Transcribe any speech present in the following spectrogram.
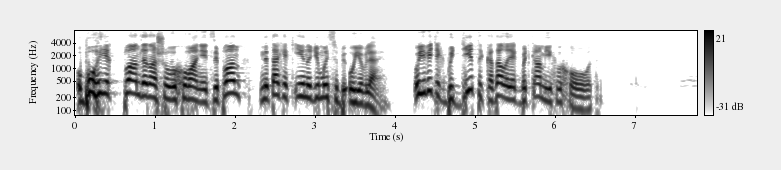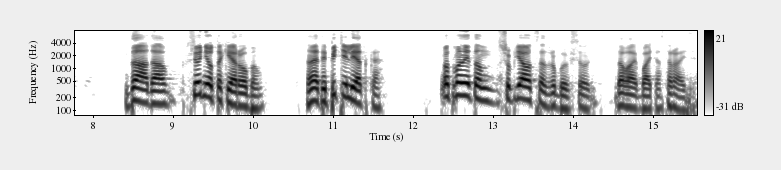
У Бога є план для нашого виховання, і цей план не так, як іноді ми собі уявляємо. Уявіть, якби діти казали, як батькам їх виховувати. Да, да. Сьогодні от робимо. Знаєте, п'ятилетка. От вони там, щоб я оце зробив, все, давай, батя, старайся.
